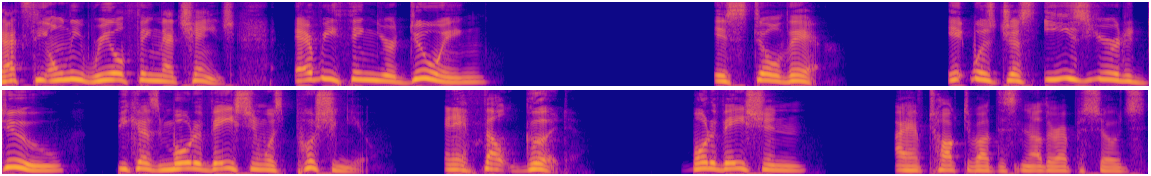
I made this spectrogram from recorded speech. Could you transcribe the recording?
That's the only real thing that changed. Everything you're doing is still there. It was just easier to do because motivation was pushing you and it felt good. Motivation, I have talked about this in other episodes,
